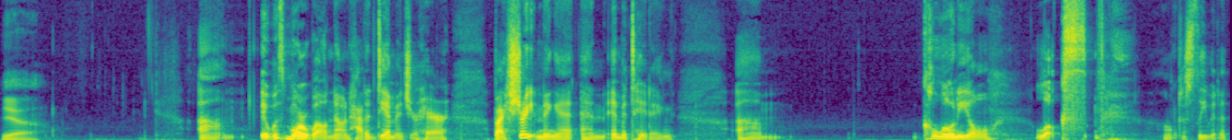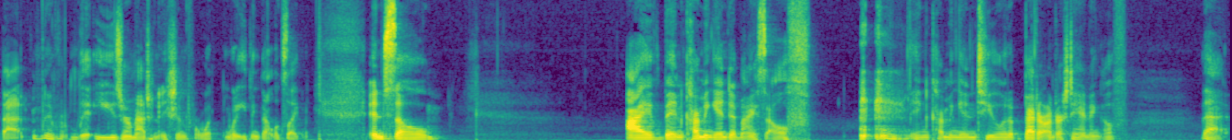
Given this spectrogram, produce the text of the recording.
Yeah. um, it was more well known how to damage your hair by straightening it and imitating um, colonial looks. I'll just leave it at that. Never you use your imagination for what what do you think that looks like. And so I've been coming into myself and coming into a better understanding of that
